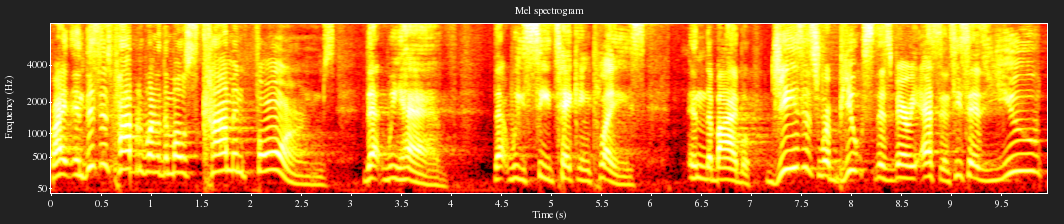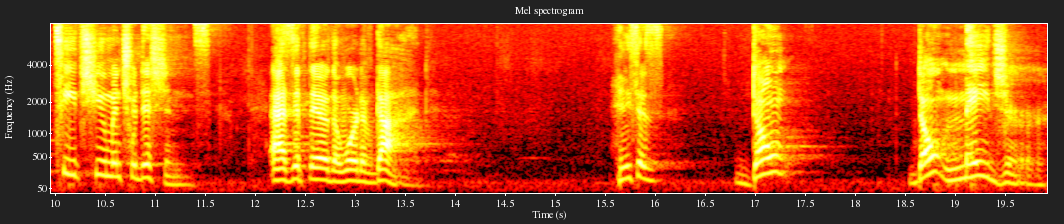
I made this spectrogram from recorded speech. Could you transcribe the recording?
Right? And this is probably one of the most common forms that we have, that we see taking place in the Bible. Jesus rebukes this very essence. He says, You teach human traditions as if they're the Word of God. And he says, Don't, don't major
